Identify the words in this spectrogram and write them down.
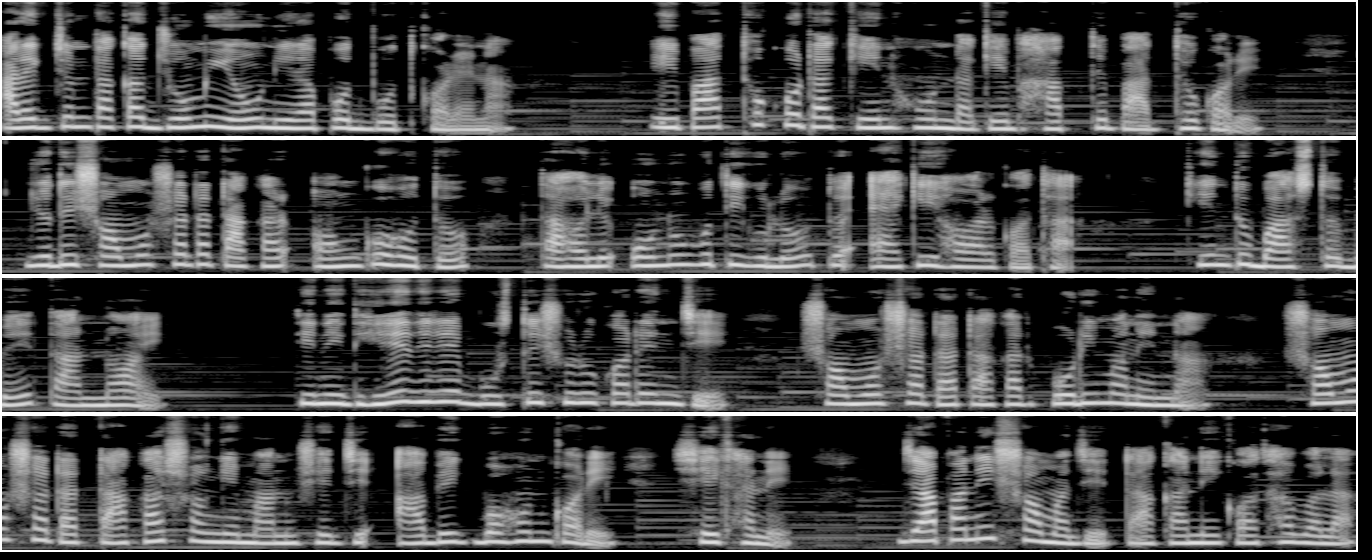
আরেকজন টাকা জমিয়েও নিরাপদ বোধ করে না। এই পার্থক্যটা কেন হোন্ডাকে ভাবতে বাধ্য করে? যদি সমস্যাটা টাকার অঙ্ক হতো, তাহলে অনুভূতিগুলো তো একই হওয়ার কথা, কিন্তু বাস্তবে তা নয়। তিনি ধীরে ধীরে বুঝতে শুরু করেন যে সমস্যাটা টাকার পরিমাণে না, সমস্যাটা টাকার সঙ্গে মানুষের যে আবেগ বহন করে সেখানে। জাপানিজ সমাজে টাকা নিয়ে কথা বলা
